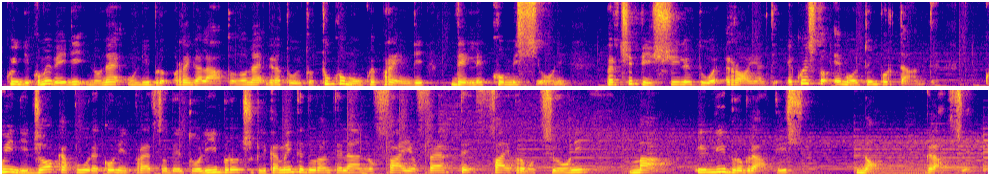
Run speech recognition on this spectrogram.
Quindi come vedi non è un libro regalato, non è gratuito, tu comunque prendi delle commissioni, percepisci le tue royalty e questo è molto importante. Quindi gioca pure con il prezzo del tuo libro, ciclicamente durante l'anno fai offerte, fai promozioni, ma il libro gratis? No, grazie.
